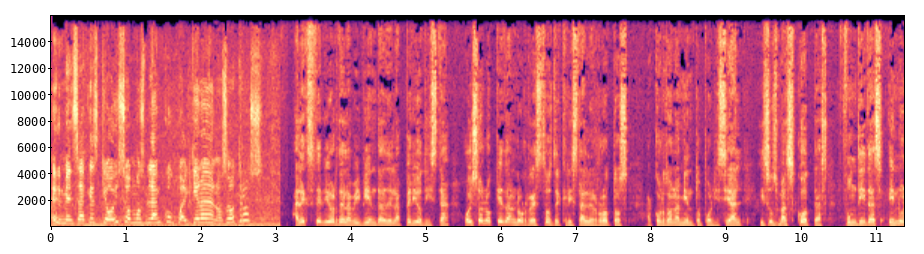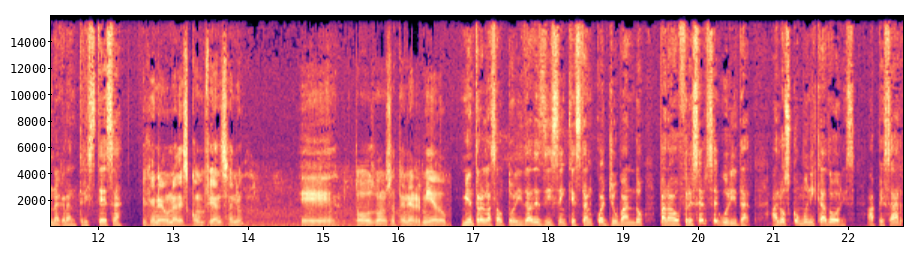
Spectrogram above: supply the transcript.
El mensaje es que hoy somos blanco cualquiera de nosotros. Al exterior de la vivienda de la periodista, hoy solo quedan los restos de cristales rotos, acordonamiento policial y sus mascotas fundidas en una gran tristeza. Genera una desconfianza, ¿no? Eh, todos vamos a tener miedo. Mientras las autoridades dicen que están coadyuvando para ofrecer seguridad a los comunicadores, a pesar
